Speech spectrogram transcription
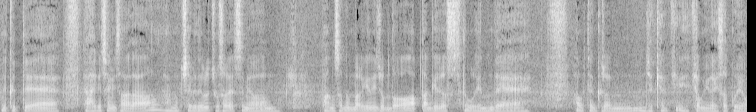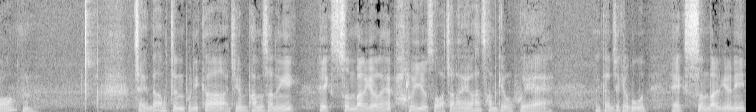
근데 그때 야 이게 참 이상하다. 제대로 조사를 했으면 방사능 발견이 좀 더 앞당겨졌을지도 모르겠는데 아무튼 그런 이제 경위가 있었고요. 음. 자, 아무튼 보니까 지금 방사능이 엑선 발견에 바로 이어서 왔잖아요. 한 3개월 후에. 그러니까 이제 결국은 엑선 발견이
